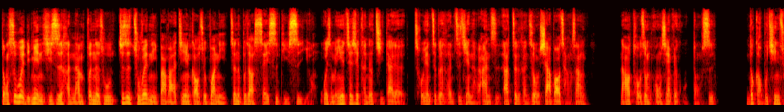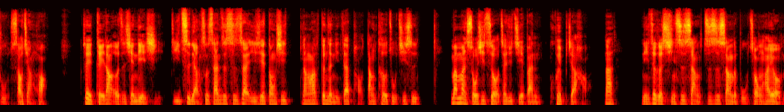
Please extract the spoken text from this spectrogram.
董事会里面你其实很难分得出，就是除非你爸爸的经验告诉，不然你真的不知道谁是敌是友。为什么？因为这些可能有几代的仇怨，这个可能之前哪个案子啊，这个可能是我们下包厂商。然后投资我们公司，现在变股董事，你都搞不清楚，少讲话。所以可以让儿子先练习一次、两次、三次，是在一些东西让他跟着你在跑当特助。其实慢慢熟悉之后再去接班会比较好。那你这个形式上、知识上的补充，还有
